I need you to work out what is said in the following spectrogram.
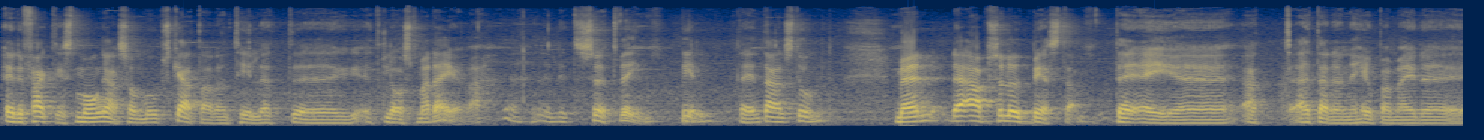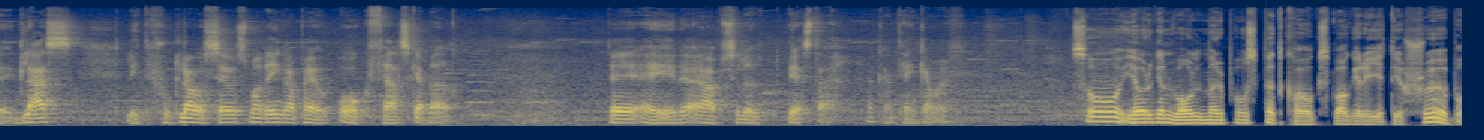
är det faktiskt många som uppskattar den till ett, eh, ett glas Madeira. Eh, lite sött vin till. Det är inte alls dumt. Men det absolut bästa det är eh, att äta den ihop med glass, lite chokladsås man ringar på och färska bär. Det är det absolut bästa jag kan tänka mig sa Jörgen Wollmer på Spettkaksbageriet i Sjöbo,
